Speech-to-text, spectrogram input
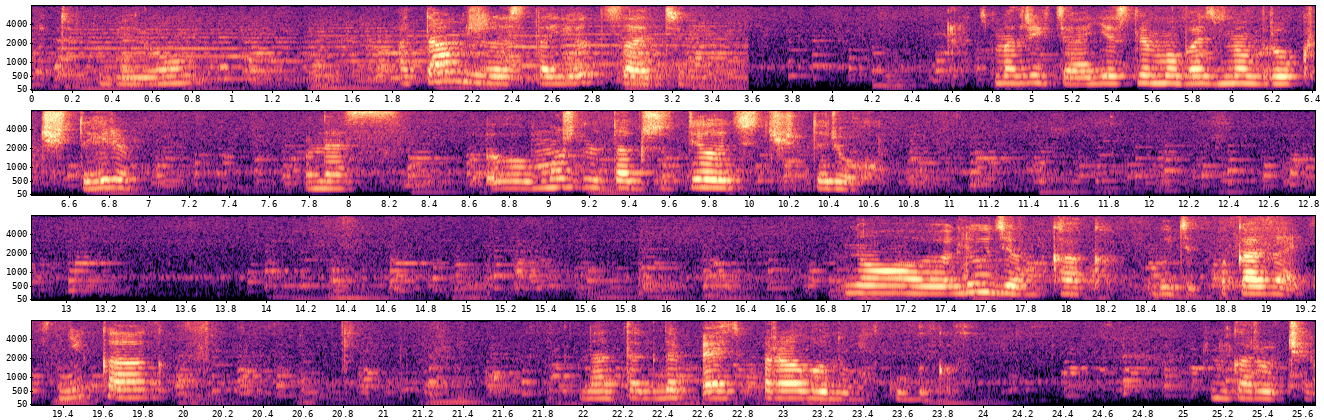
вот берем. А там же остается один. Смотрите, а если мы возьмем в руку 4, у нас э, можно также сделать с 4. Но людям как будет показать? Никак. Надо тогда 5 поролоновых кубиков. Ну, короче,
